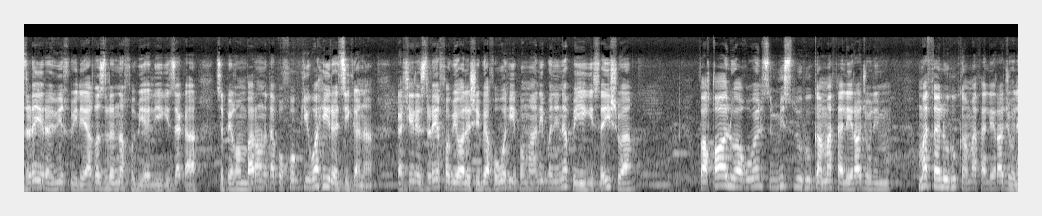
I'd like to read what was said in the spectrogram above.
زړه یې راویښ وي د هغه زړه نه خوبیالیږي ځکه چې پیغمبرانو ته په خوب کې وحی رچی کنه که چیرې زړه خوبیول شي بیا خو وحی په معنی باندې نه پیږي صحیح شوه فقالوا اغویل مثله کمثل رجل مثله کمثل رجل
